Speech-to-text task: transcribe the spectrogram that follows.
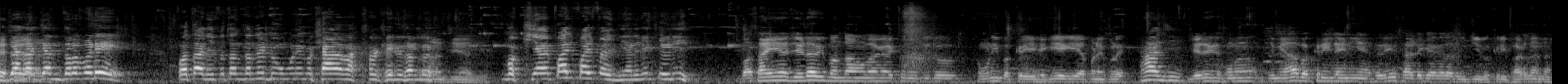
ਜਦ ਅੱਜ ਅੰਦਰ ਬੜੇ। ਪਤਾ ਨਹੀਂ ਪਤੰਦਰ ਨੇ ਡੂਮਣੇ ਮਖਿਆਲ ਰੱਖ ਰੱਖੇ ਨੇ ਸਾਨੂੰ। ਹਾਂਜੀ ਹਾਂਜੀ। ਮੱਖੀਆਂ ਭੱਜ ਭੱਜ ਪੈਂਦੀਆਂ ਨੇ ਵੀ ਕਿਹੜੀ? ਬਸ ਆਈ ਆ ਜਿਹੜਾ ਵੀ ਬੰਦਾ ਆਉਂਦਾ ਗਾ ਇੱਕ ਦੂਜੀ ਤੋਂ ਸੋਹਣੀ ਬੱਕਰੀ ਹੈਗੀ ਹੈਗੀ ਆਪਣੇ ਕੋਲੇ। ਹਾਂਜੀ। ਜਿਹੜੇ ਹੁਣ ਜਿਵੇਂ ਆਹ ਬੱਕਰੀ ਲੈਣੀ ਹੈ ਫਿਰ ਇਹ ਛੱਡ ਕੇ ਅਗਲਾ ਦੂਜੀ ਬੱਕਰੀ ਫੜ ਲੈਂਦਾ।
